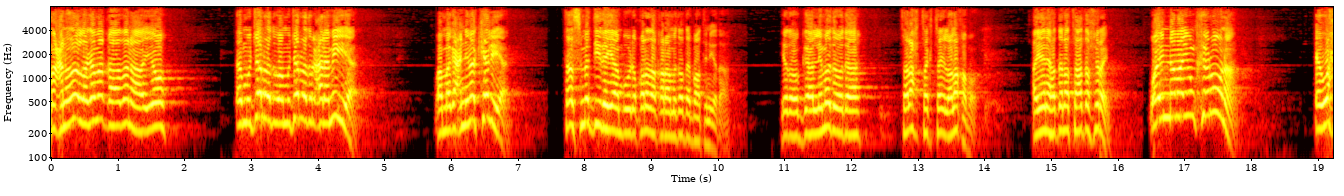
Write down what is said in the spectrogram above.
Macnona lagama qaadanaayo. Ee mujarad waa mujarad alcalamiya waa magacnimo keliya. Taas ma diidayaan buu yidhi qolada qaraamidada baatiniyada ah iyadoo gaalnimadooda talax tagtay lala qabo. Ayaynay haddana taa dafirayn wa innamaa yunkiruuna. Ee wax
